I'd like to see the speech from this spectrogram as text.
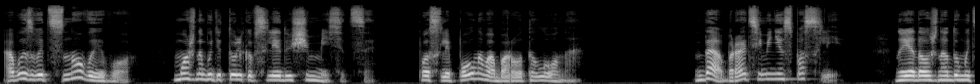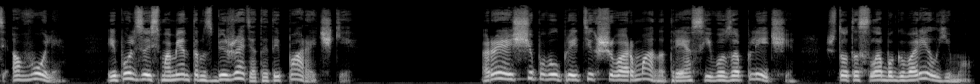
а вызвать снова его можно будет только в следующем месяце, после полного оборота лона. Да, братья меня спасли, но я должна думать о воле и, пользуясь моментом, сбежать от этой парочки. Рэй ощупывал притихшего Армана, тряс его за плечи, что-то слабо говорил ему,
